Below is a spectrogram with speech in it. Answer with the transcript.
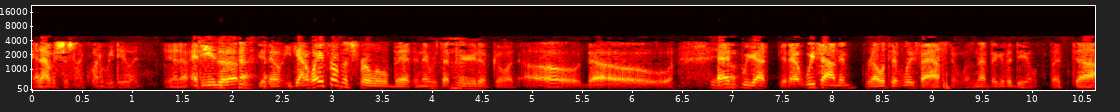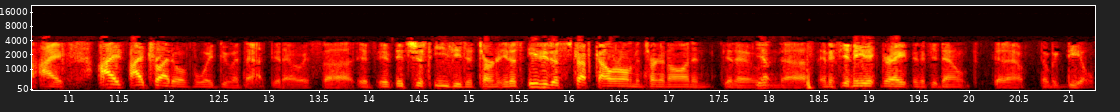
and I was just like what are we doing you know and he ended up you know he got away from us for a little bit and there was that period of going oh no Yeah. and we got you know we found him relatively fast and it wasn't that big of a deal but uh I I I try to avoid doing that you know if uh if, if it's just easy to turn you know it's easy to strap collar on him and turn it on and you know Yep. and uh and if you need it great and if you don't you know no big deal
